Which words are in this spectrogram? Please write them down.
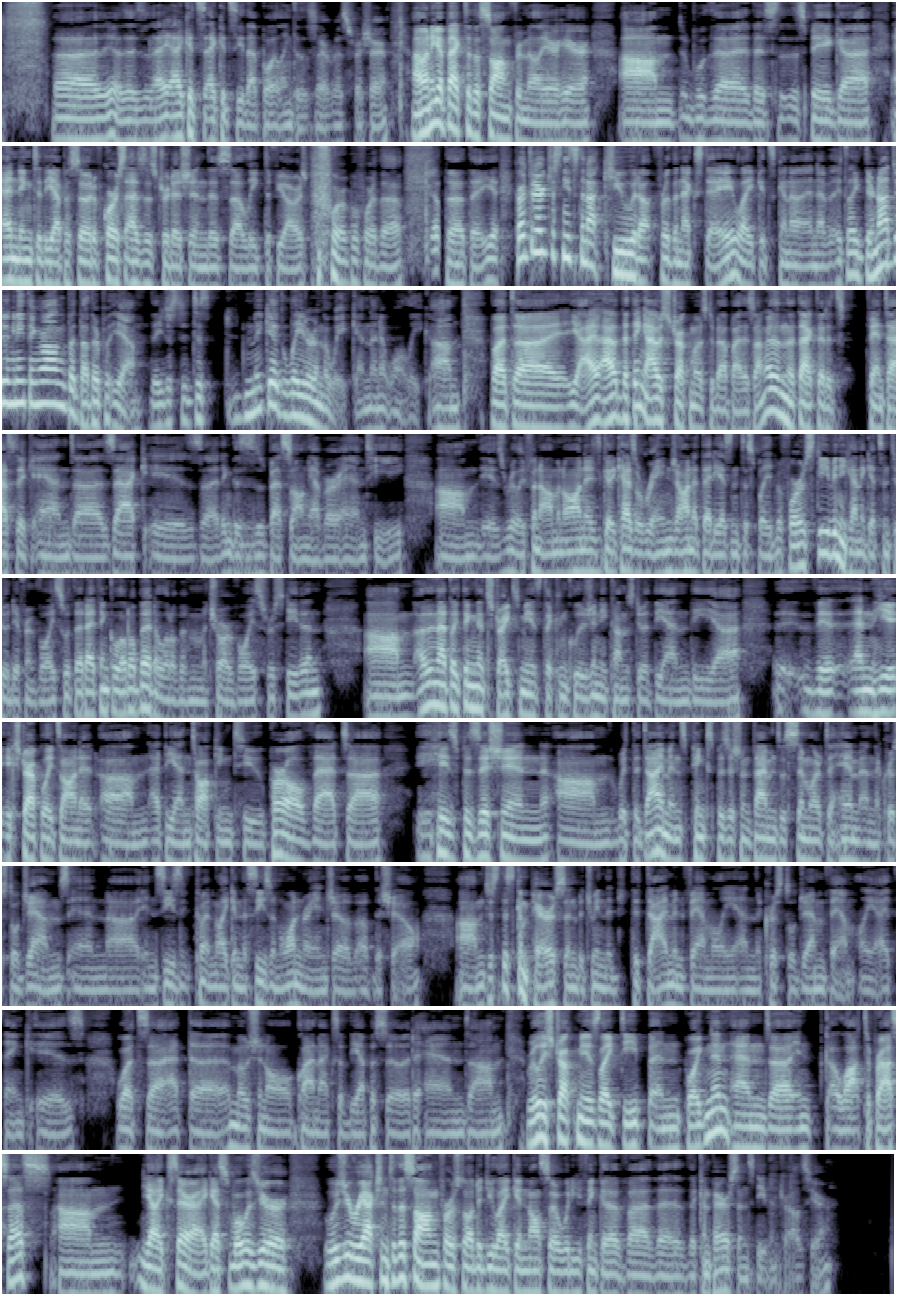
uh, yeah. I, I, could I could see that boiling to the surface for sure. I want to get back to the song "Familiar" here. Um, the this this big uh, ending to the episode. Of course, as is tradition, this uh, leaked a few hours before before the yep. the thing. Yeah, Cartoon just needs to not cue it up for the next day. Like it's gonna inevitably. It's like they're not doing anything wrong, but the other yeah, they just just make it later in the week and then it won't leak. Um, but uh, yeah, I, I, the thing I was struck most about by the song, other than the fact fact that it's fantastic and uh, Zach is uh, I think this is his best song ever and he um, is really phenomenal and he like, has a range on it that he hasn't displayed before. Steven he kind of gets into a different voice with it I think a little bit a little bit of a mature voice for Steven. Um, other than that, the thing that strikes me is the conclusion he comes to at the end. The uh, the and he extrapolates on it um, at the end, talking to Pearl that uh, his position um, with the diamonds, Pink's position with diamonds was similar to him and the crystal gems in uh, in season like in the season one range of, of the show. Um, just this comparison between the, the diamond family and the crystal gem family, I think, is what's uh, at the emotional climax of the episode, and um, really struck me as like deep and poignant and uh, in, a lot to process. Um, yeah, like Sarah, I guess what was your what was your reaction to the song? First of all, did you like it, and also what do you think of uh, the the comparison Steven draws here?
